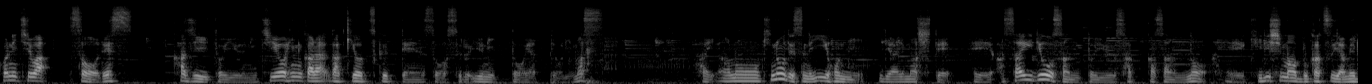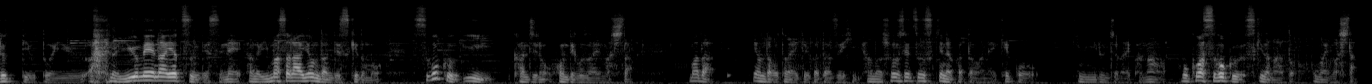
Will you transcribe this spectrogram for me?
こんにちは、そうです。カジーという日用品から楽器を作って演奏するユニットをやっております。はい、あの昨日ですね、いい本に出会いまして、えー浅井亮さんという作家さんの、えー霧島部活やめるっていうという あの有名なやつですね。あの今更読んだんですけども、すごくいい感じの本でございました。まだ読んだことないという方はぜひ、あの小説好きな方はね、結構気に入るんじゃないかな。僕はすごく好きだなと思いました。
